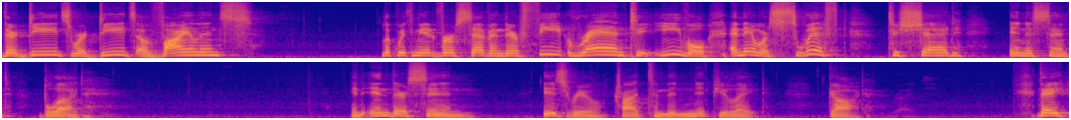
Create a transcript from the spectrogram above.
Their deeds were deeds of violence. Look with me at verse 7. Their feet ran to evil, and they were swift to shed innocent blood. And in their sin, Israel tried to manipulate God. They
